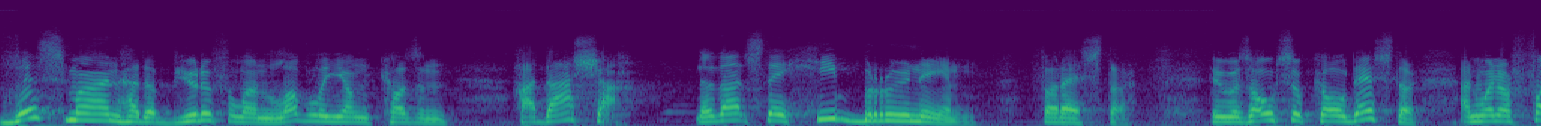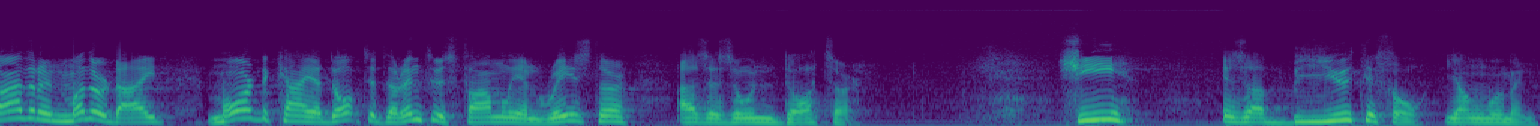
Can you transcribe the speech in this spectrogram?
this man had a beautiful and lovely young cousin, Hadassah. Now that's the Hebrew name for Esther who was also called Esther. And when her father and mother died, Mordecai adopted her into his family and raised her as his own daughter. She is a beautiful young woman.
